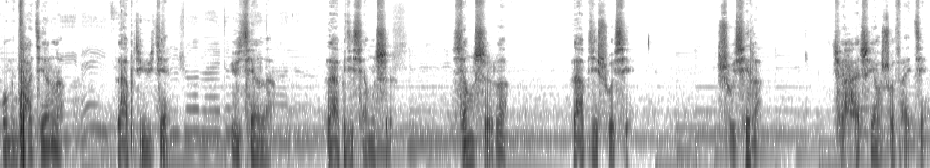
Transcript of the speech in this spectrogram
我们擦肩了，来不及遇见；遇见了，来不及相识；相识了，来不及熟悉；熟悉了，却还是要说再见。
